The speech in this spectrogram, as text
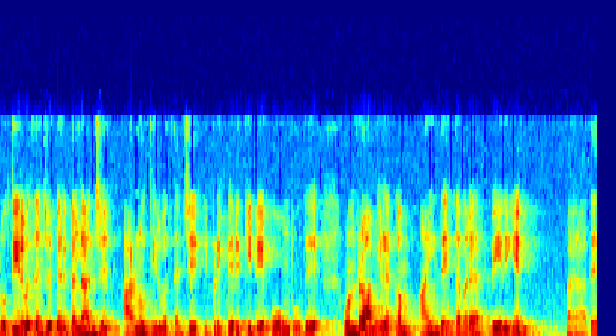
நூற்றி இருபத்தஞ்சு பெருக்கல் அஞ்சு அறநூற்றி இருபத்தஞ்சு இப்படி பெருக்கிட்டே போகும்போது ஒன்றாம் இலக்கம் ஐந்தை தவிர வேறு எண் வராது.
